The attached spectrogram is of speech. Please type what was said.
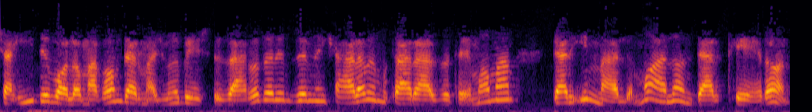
شهید والا مقام در مجموعه بهشت زهرا داریم. ضمن که حرم مطهر حضرت امام هم در این محله. ما الان در تهران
